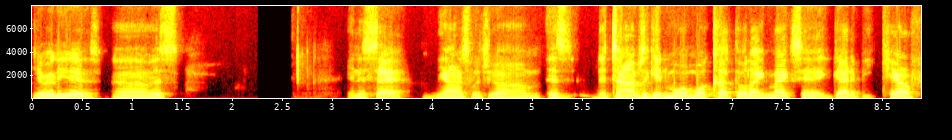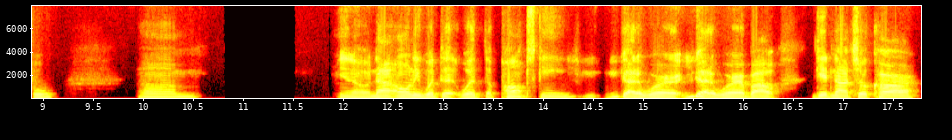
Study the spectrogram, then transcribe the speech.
It really is. Um, it's and it's sad. To be honest with you, um, it's the times are getting more and more cutthroat. Like Max said, you got to be careful. Um, you know, not only with the with the pump scheme, you, you got to worry. You got to worry about getting out your car,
